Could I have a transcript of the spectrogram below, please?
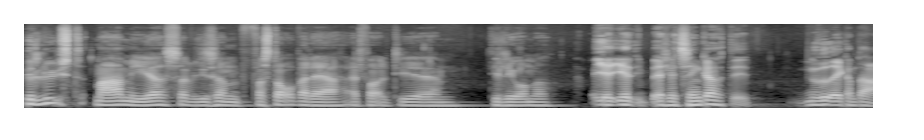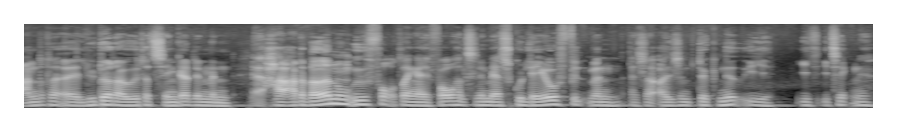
belyst meget mere, så vi ligesom forstår, hvad det er, at folk de, øh, de lever med. Jeg, jeg, altså jeg tænker, det, nu ved jeg ikke, om der er andre der lytter derude, der tænker det, men har der været nogle udfordringer i forhold til det med at skulle lave filmen, altså og ligesom dykke ned i, i, i tingene?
